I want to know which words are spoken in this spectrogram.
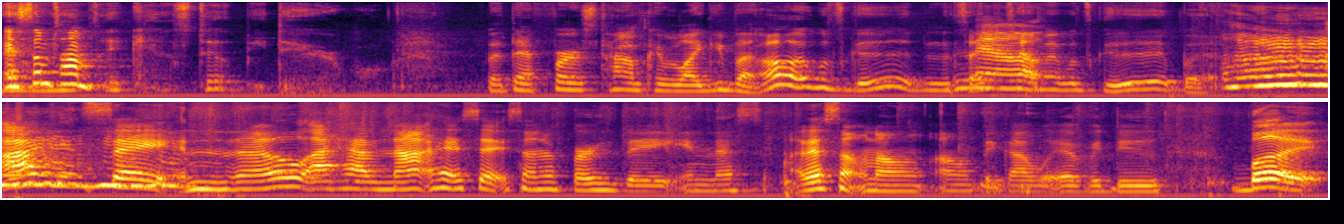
And sometimes it can still be terrible. But that first time can be like, you be like, oh, it was good. And the second Now- time it was good. But I can say no. I have not had sex on the first date, and that's that's something I don't, I don't think I would ever do. But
